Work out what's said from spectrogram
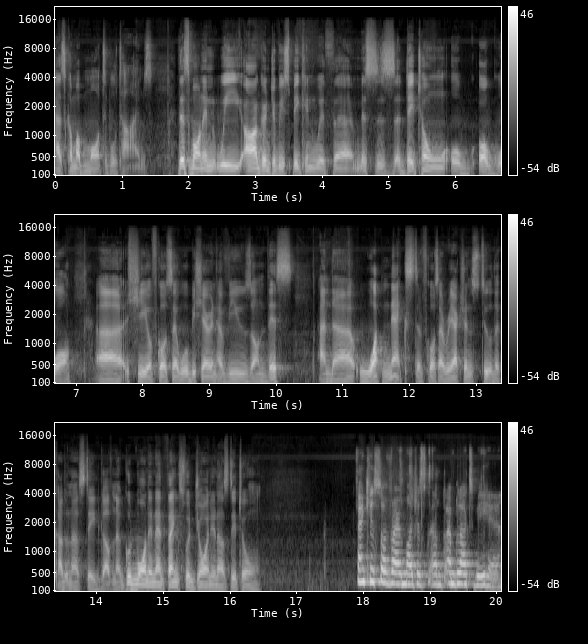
has come up multiple times. This morning, we are going to be speaking with uh, Mrs. Detoun Ogwo. Uh, she, of course, uh, will be sharing her views on this. And uh, what next? Of course, her reactions to the Kaduna State Governor. Good morning and thanks for joining us, Detoun. Thank you so very much. I'm glad to be here.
